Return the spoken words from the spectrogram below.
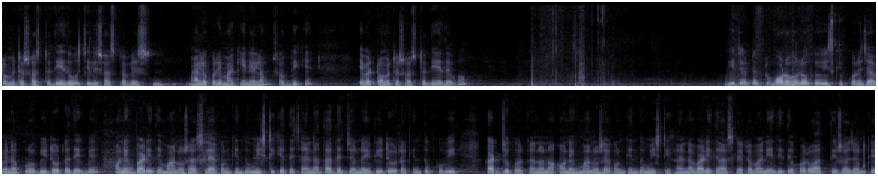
টমেটো সসটা দিয়ে দেবো। চিলি সসটা বেশ ভালো করে মাখিয়ে নিলাম সব দিকে এবার টমেটো সসটা দিয়ে দেবো। ভিডিওটা একটু বড় হলেও কেউ স্কিপ করে যাবে না, পুরো ভিডিওটা দেখবে। অনেক বাড়িতে মানুষ আসলে এখন কিন্তু মিষ্টি খেতে চায় না, তাদের জন্য এই ভিডিওটা কিন্তু খুবই কার্যকর। কেননা অনেক মানুষ এখন কিন্তু মিষ্টি খায় না, বাড়িতে আসলে এটা বানিয়ে দিতে পারো, আত্মীয় স্বজনকে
